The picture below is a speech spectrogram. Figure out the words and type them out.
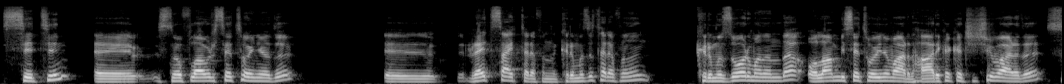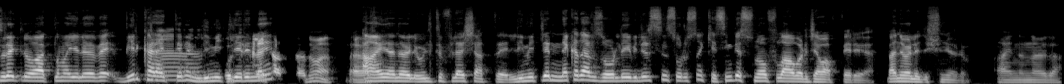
Set'in e, Snowflower set oynuyordu. E, Red Side tarafının, kırmızı tarafının kırmızı ormanında olan bir set oyunu vardı. Harika kaçışı vardı. Sürekli o aklıma geliyor ve bir karakterin Ha. limitlerini Flash attı değil mi? Evet. aynen öyle ulti flash attı. Limitlerini ne kadar zorlayabilirsin sorusuna kesinlikle Snowflower cevap veriyor. Ben öyle düşünüyorum. Aynen öyle.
